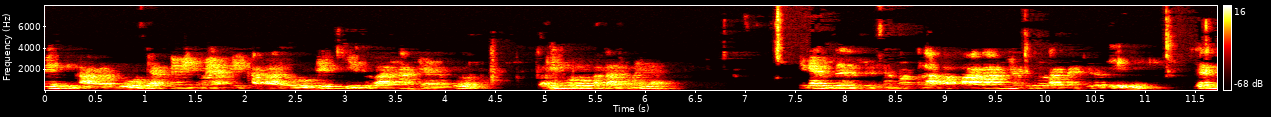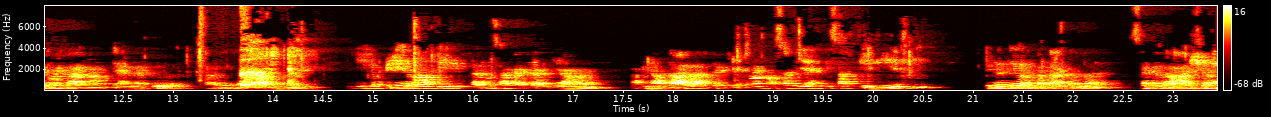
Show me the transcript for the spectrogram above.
මේ කාග දෝෂයක් නෙමෙයි තමයි අපි කතා කරන්නේ කීතු කාරණා කියනකොට වලින් මොනෝ කතා තමයි ගන්නේ. ඒකයි බුදුන් සම්ප්‍රදාය පාගාමී අතුරු කරගෙන කියලා තියෙන්නේ. දැන් ඔය කාරණා කියන්නේ නැතුව ඒක පේනවා අපි ධර්ම සාකච්ඡා කියනවා අපි අදාළ අධ්‍යයනයේ මාසලිය හැකි සත්‍යයේදී වෙන දේවල් කතා කරලා සකරාශා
